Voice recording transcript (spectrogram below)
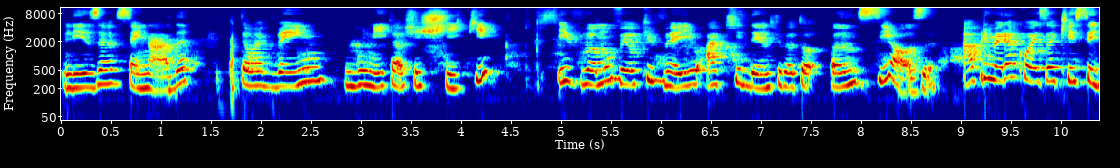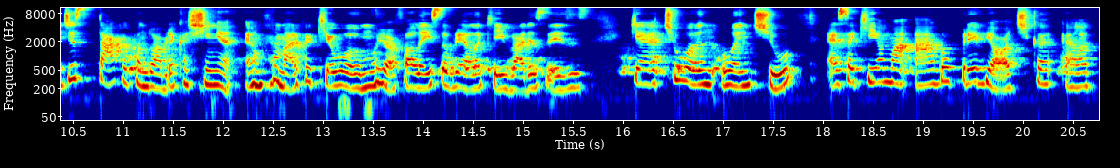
lisa, sem nada. Então é bem bonita, eu achei chique. E vamos ver o que veio aqui dentro, que eu tô ansiosa. A primeira coisa que se destaca quando abre a caixinha é uma marca que eu amo, já falei sobre ela aqui várias vezes, que é a Chuan Two. Essa aqui é uma água prebiótica, ela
